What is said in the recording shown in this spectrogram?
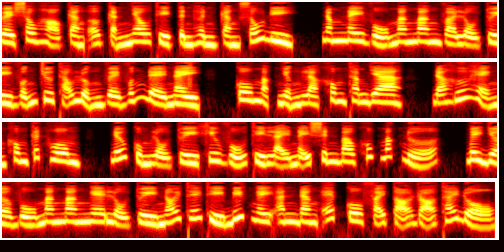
về sau họ càng ở cạnh nhau thì tình hình càng xấu đi, năm nay vụ mang mang và Lộ Tùy vẫn chưa thảo luận về vấn đề này, cô mặc nhận là không tham gia, đã hứa hẹn không kết hôn. Nếu cùng lộ tùy khiêu vũ thì lại nảy sinh bao khúc mắc nữa, bây giờ vụ mang mang nghe lộ tùy nói thế thì biết ngay anh đang ép cô phải tỏ rõ thái độ,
